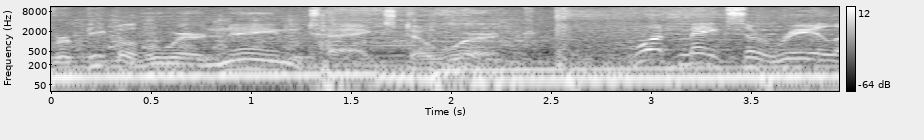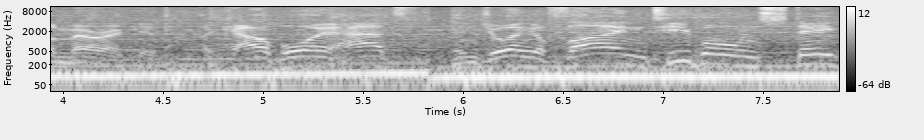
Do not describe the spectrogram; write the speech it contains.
For people who wear name tags to work. What makes a real American? A cowboy hat, enjoying a fine T-bone steak,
